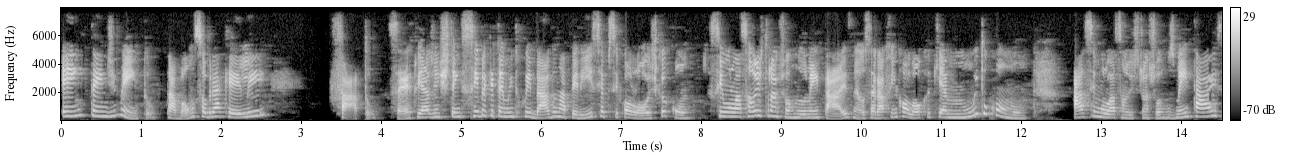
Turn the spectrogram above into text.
entendimento, tá bom? Sobre aquele fato, certo? E a gente tem sempre que ter muito cuidado na perícia psicológica com simulação de transtornos mentais, né? O Serafim coloca que é muito comum a simulação de transtornos mentais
